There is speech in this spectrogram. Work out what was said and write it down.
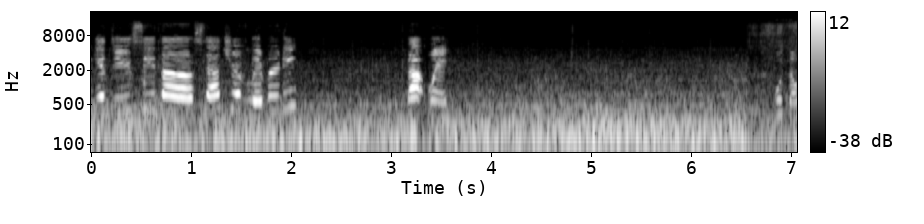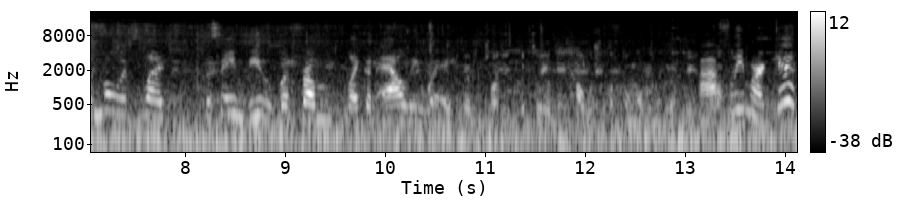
Tagia, do you see the Statue of Liberty? That way. Well, Dumbo is like the same view, but from like an alleyway. 근데 저기 끝으로 가고 싶었던 거면 이렇게 있는 Ah, 거 flea market?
